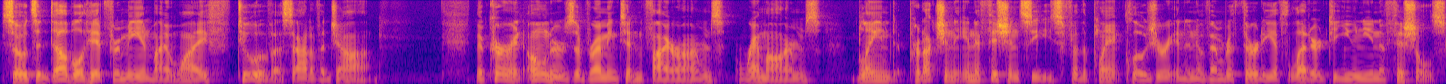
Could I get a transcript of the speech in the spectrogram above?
So it's a double hit for me and my wife, two of us out of a job. The current owners of Remington Firearms, Remarms, blamed production inefficiencies for the plant closure in a November 30th letter to union officials.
